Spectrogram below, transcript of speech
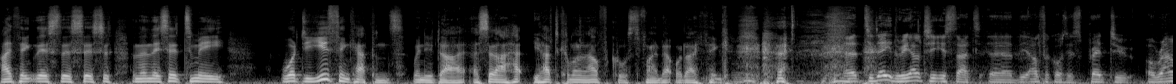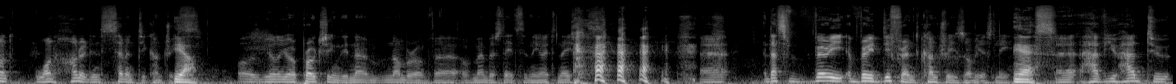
I think this, this, this. And then they said to me, what do you think happens when you die? I said, I ha- you have to come on an alpha course to find out what I think. Uh, today, the reality is that uh, the Alpha Course is spread to around 170 countries. Yeah. Well, you're, you're approaching the num- number of, uh, of member states in the United Nations. uh, that's very very different countries, obviously. Yes. Uh, have you had to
